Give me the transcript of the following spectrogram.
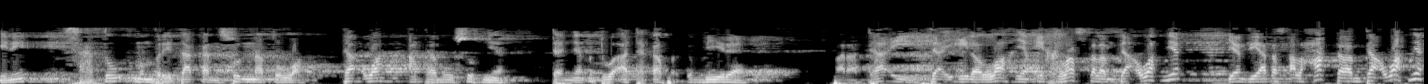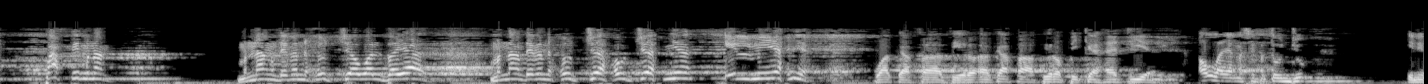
Ini satu memberitakan sunnatullah dakwah ada musuhnya dan yang kedua ada kabar gembira para dai dai ilallah yang ikhlas dalam dakwahnya yang di atas al-haq dalam dakwahnya pasti menang. Menang dengan hujjah wal bayan menang dengan hujjah-hujjahnya ilmiahnya. Wa kafa bi rabbika hadiyan. Allah yang ngasih petunjuk. Ini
